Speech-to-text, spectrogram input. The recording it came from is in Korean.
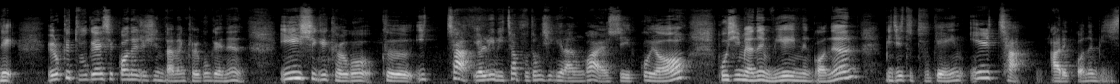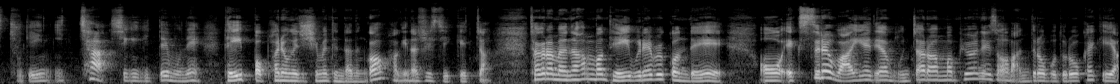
네, 이렇게 두 개씩 꺼내주신다면 결국에는 이 식이 결국 그 2차, 연립 2차 부등식이라는 거 알 수 있고요. 보시면은 위에 있는 거는 미지수 두 개인 1차, 아래 거는 미지수 두 개인 2차 식이기 때문에 대입법 활용해 주시면 된다는 거 확인하실 수 있겠죠. 자, 그러면은 한번 대입을 해볼 건데, 어, x를 y에 대한 문자로 한번 표현해서 만들어 보도록 할게요.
